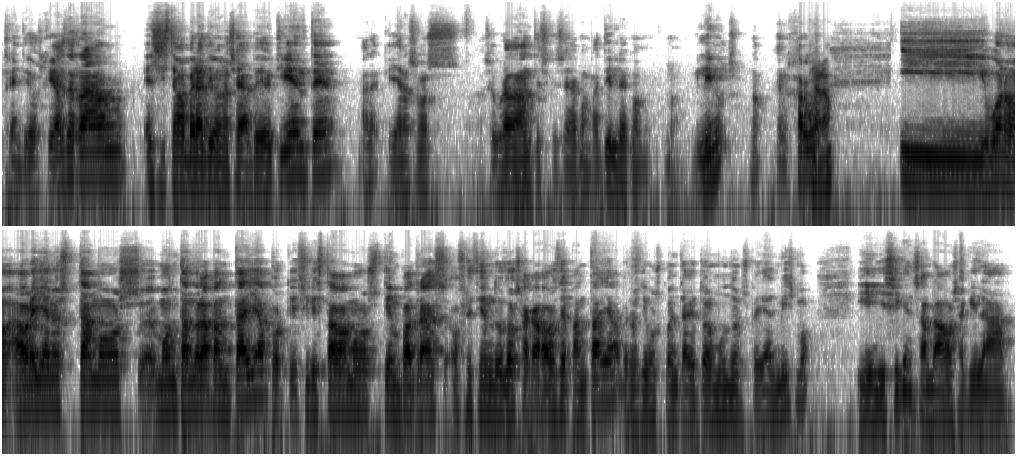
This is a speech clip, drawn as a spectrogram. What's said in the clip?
32 GB de RAM, el sistema operativo nos haya pedido el cliente, ¿vale? que ya nos hemos asegurado antes que sea compatible con Linux, ¿no? el hardware. Y bueno, ahora ya no estamos eh, montando la pantalla porque sí que estábamos tiempo atrás ofreciendo dos acabados de pantalla, pero nos dimos cuenta que todo el mundo nos pedía el mismo y sí que ensamblábamos aquí la,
